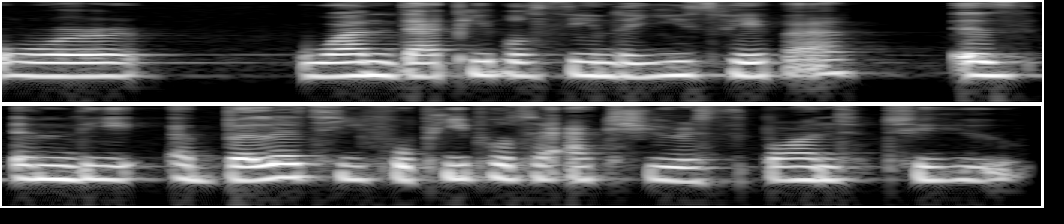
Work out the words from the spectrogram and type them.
or one that people see in the newspaper is in the ability for people to actually respond to you.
